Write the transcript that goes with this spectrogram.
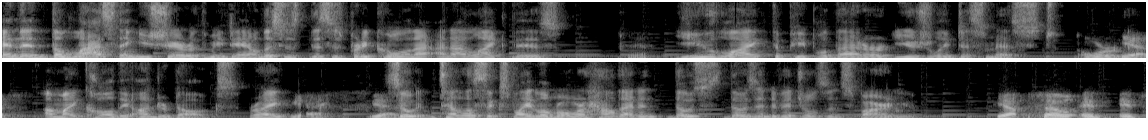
and then the last thing you shared with me, Dan, this is this is pretty cool, and I and I like this. Yeah. You like the people that are usually dismissed, or yes, I might call the underdogs, right? Yeah, yeah. So tell us, explain a little more how that in, those those individuals inspire you. Yeah, so it, it's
